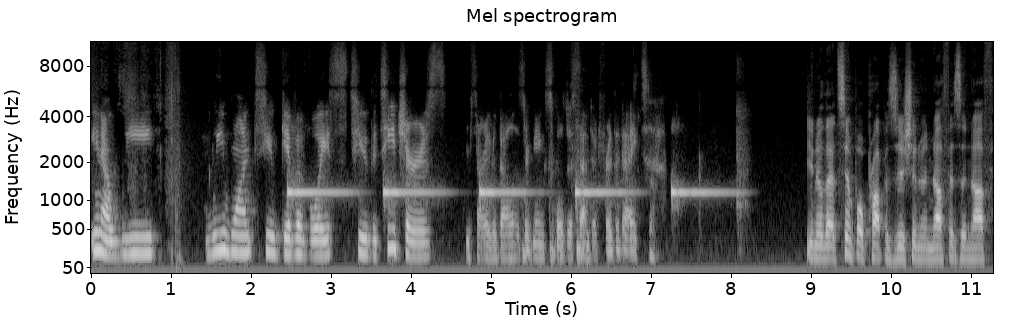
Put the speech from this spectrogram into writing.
you know, we we want to give a voice to the teachers. I'm sorry, the Bellas are being school descended for the day. You know, that simple proposition, enough is enough,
